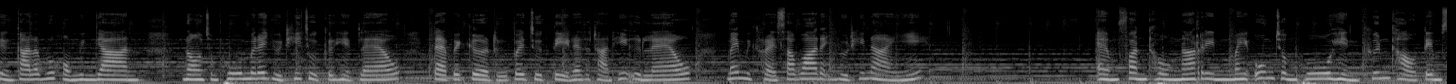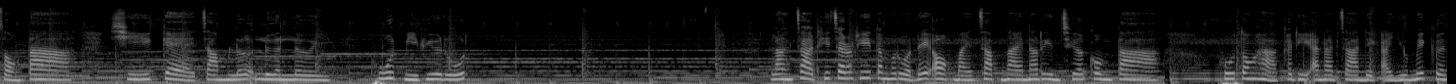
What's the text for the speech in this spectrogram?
ถึงการรับรู้ของวิญญาณ น้องชมพู่ไม่ได้อยู่ที่จุดเกิดเหตุแล้ว แต่ไปเกิดหรือไปจุติในสถานที่อื่นแล้ว ไม่มีใครทราบว่าได้อยู่ที่ไหน แอมฟันธงนารินไม่อุ้มชมพู่เห็นขึ้นเขาเต็มสองตา ชี้แก่จำเลอะเลือนเลย พูดมีพิรุษ หลังจากที่เจ้าหน้าที่ตำรวจได้ออกหมายจับนายนรินเชื้อกมตา ผู้ต้องหาคดีอนาจารเด็กอายุไม่เกิน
